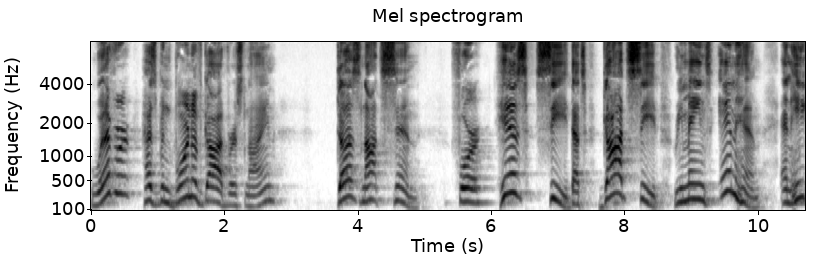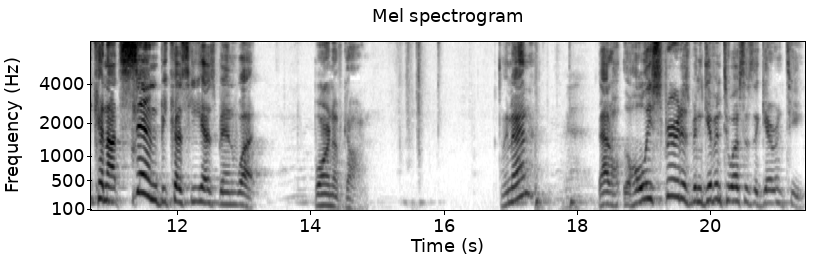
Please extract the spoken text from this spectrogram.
Whoever has been born of God, verse 9, does not sin. For his seed, that's God's seed, remains in him, and he cannot sin because he has been what? Born of God. Amen? Amen? That the Holy Spirit has been given to us as a guarantee.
